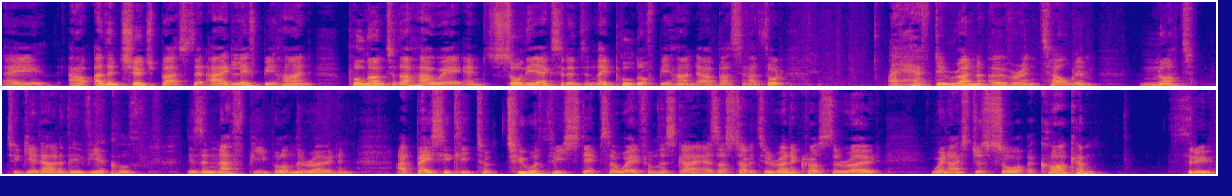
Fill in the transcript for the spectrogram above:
a our other church bus that I had left behind pulled onto the highway and saw the accident and they pulled off behind our bus. And I thought, I have to run over and tell them not to get out of their vehicles. There's enough people on the road. And I basically took two or three steps away from this guy as I started to run across the road when I just saw a car come through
